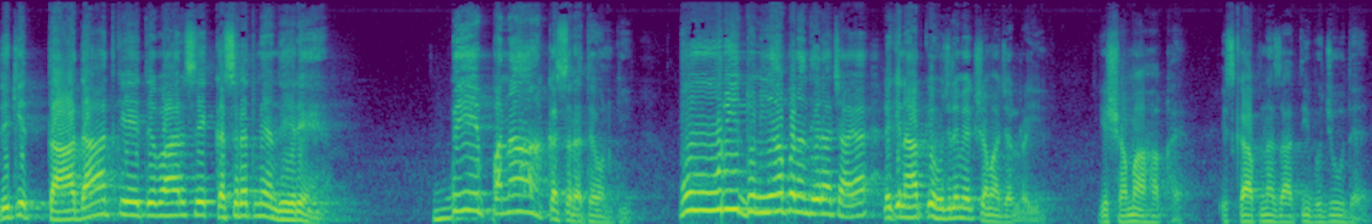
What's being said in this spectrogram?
देखिए, तादाद के एतबार से कसरत में अंधेरे हैं। बेपनाह कसरत है उनकी। पूरी दुनिया पर अंधेरा छाया है, लेकिन आपके हुजरे में एक क्षमा चल रही है। ये क्षमा हक है। इसका अपना जाती वजूद है।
